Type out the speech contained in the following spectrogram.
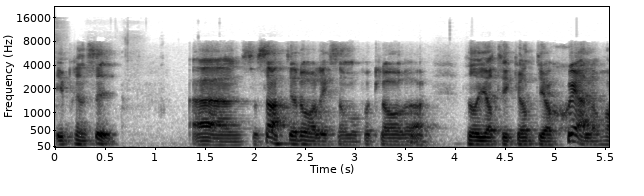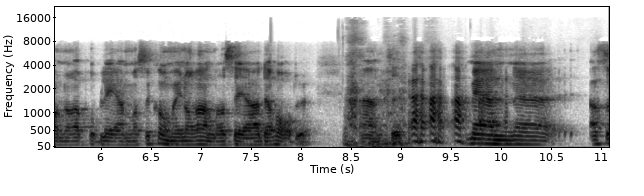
i princip. Eh, så satt jag då liksom och förklarade hur jag tycker inte jag själv har några problem och så kommer ju några andra och säger ja det har du. Eh, typ. Men eh, alltså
